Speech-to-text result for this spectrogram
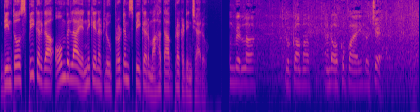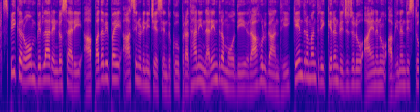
దీంతో స్పీకర్గా ఓం బిర్లా ఎన్నికైనట్లు ప్రొటెం స్పీకర్ మహతాబ్ ప్రకటించారు. స్పీకర్ ఓం బిర్లా రెండోసారి ఆ పదవిపై ఆసీనుడిని చేసేందుకు ప్రధాని నరేంద్ర మోదీ రాహుల్ గాంధీ కేంద్ర మంత్రి కిరణ్ రిజిజులు ఆయనను అభినందిస్తూ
